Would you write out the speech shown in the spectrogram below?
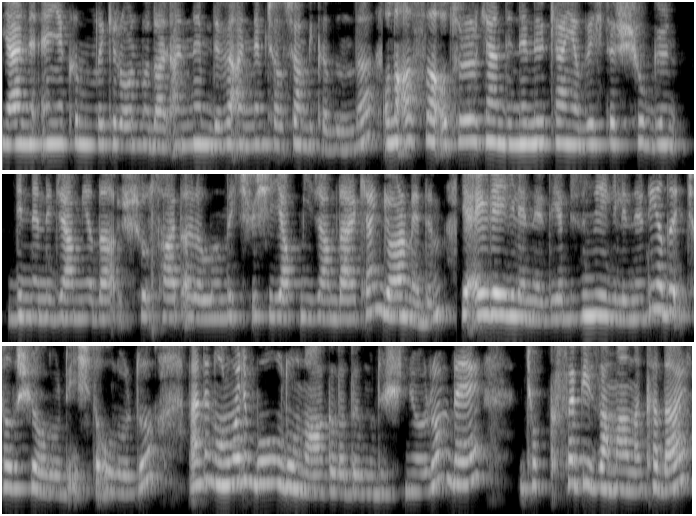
Yani en yakınımdaki rol model annemdi ve annem çalışan bir kadındı. Onu asla otururken, dinlenirken ya da işte şu gün dinleneceğim ya da şu saat aralığında hiçbir şey yapmayacağım derken görmedim. Ya evle ilgilenirdi ya bizimle ilgilenirdi ya da çalışıyor olurdu, işte olurdu. Ben de normalin bu olduğunu algıladığımı düşünüyorum ve çok kısa bir zamana kadar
